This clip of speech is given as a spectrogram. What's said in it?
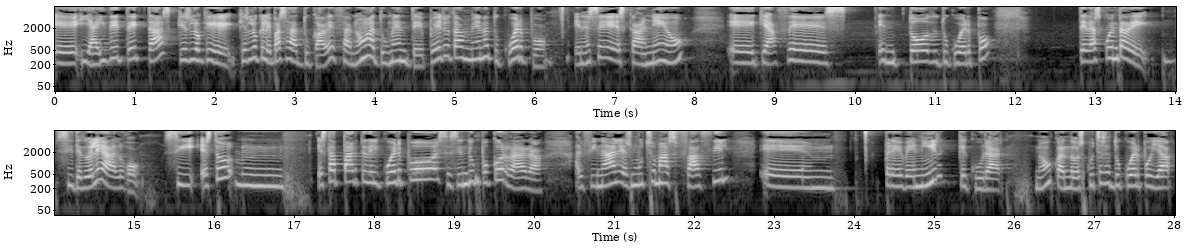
eh, y ahí detectas qué es, lo que, qué es lo que le pasa a tu cabeza, ¿no? A tu mente, pero también a tu cuerpo. En ese escaneo eh, que haces en todo tu cuerpo, te das cuenta de si te duele algo, si esto, mm, esta parte del cuerpo se siente un poco rara. Al final es mucho más fácil em, prevenir que curar, ¿no? Cuando escuchas a tu cuerpo y ya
